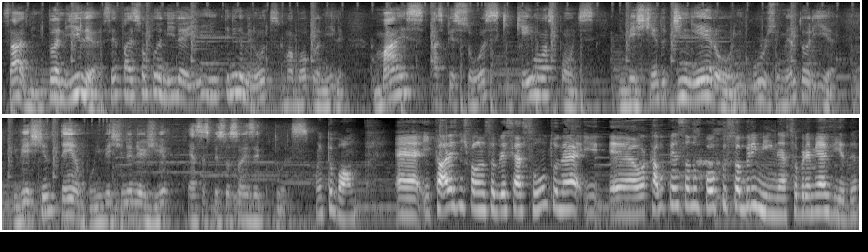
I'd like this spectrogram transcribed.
Sabe? Planilha. Você faz sua planilha aí em 30 minutos, uma boa planilha. Mas as pessoas que queimam as pontes, investindo dinheiro em curso, em mentoria, investindo tempo, investindo energia, essas pessoas são executoras. Muito bom. É, e claro, a gente falando sobre esse assunto, né? E, é, eu acabo pensando um pouco sobre mim, né? Sobre a minha vida.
